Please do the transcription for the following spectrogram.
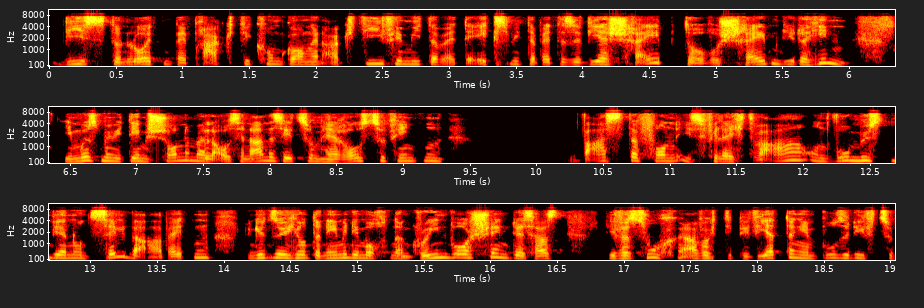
wie es den Leuten bei Praktikum gegangen, aktive Mitarbeiter, Ex-Mitarbeiter, also wer schreibt da, was schreiben die da hin? Ich muss mich mit dem schon einmal auseinandersetzen, um herauszufinden, was davon ist vielleicht wahr und wo müssten wir an uns selber arbeiten. Dann gibt es natürlich Unternehmen, die machen dann Greenwashing, das heißt, die versuchen einfach die Bewertungen positiv zu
